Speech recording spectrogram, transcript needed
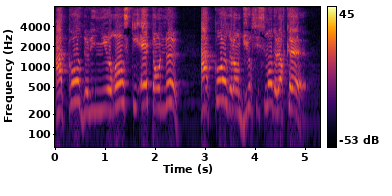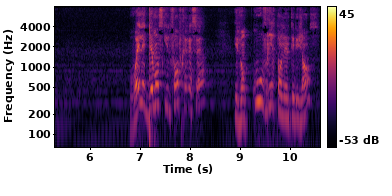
à cause de l'ignorance qui est en eux, à cause de l'endurcissement de leur cœur. Vous voyez les démons ce qu'ils font, frères et sœurs? Ils vont couvrir ton intelligence,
